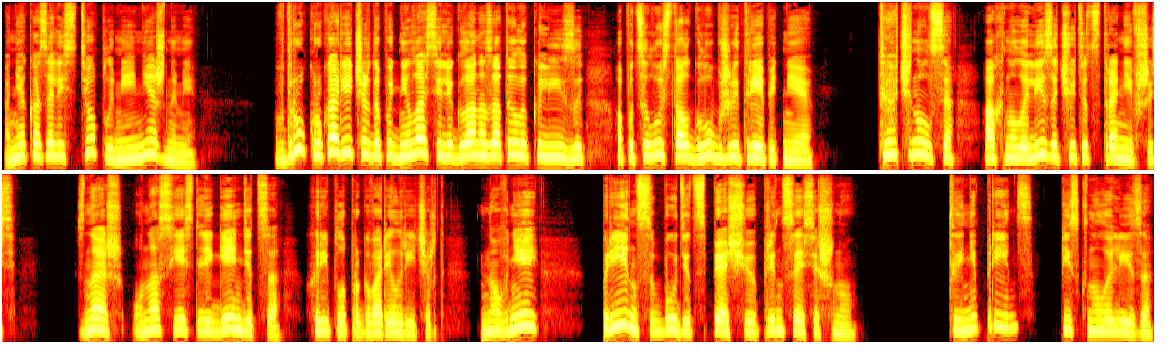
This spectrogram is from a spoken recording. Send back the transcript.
Они оказались теплыми и нежными. Вдруг рука Ричарда поднялась и легла на затылок Лизы, а поцелуй стал глубже и трепетнее. «Ты очнулся!» — ахнула Лиза, чуть отстранившись. «Знаешь, у нас есть легендица», — хрипло проговорил Ричард, «но в ней принц будет спящую принцессишну». «Ты не принц», — пискнула Лиза.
